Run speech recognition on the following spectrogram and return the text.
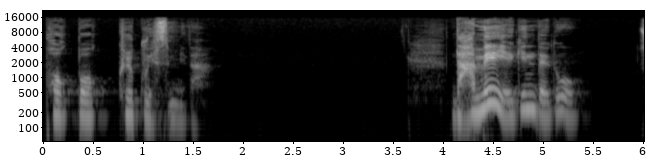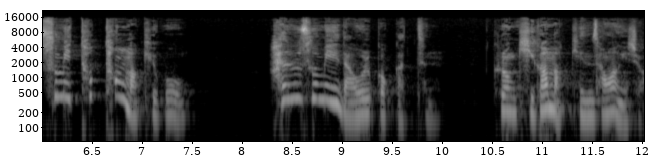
벅벅 긁고 있습니다. 남의 얘긴데도 숨이 턱턱 막히고 한숨이 나올 것 같은 그런 기가 막힌 상황이죠.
